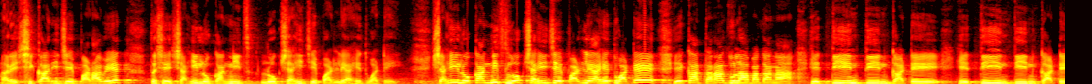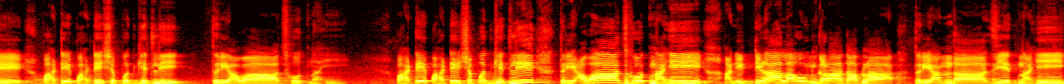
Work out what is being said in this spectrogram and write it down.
अरे शिकारीचे पाडावेत तसे शाही लोकांनीच लोकशाहीचे पाडले आहेत वाटे. शाही लोकांनीच लोकशाहीचे पाडले आहेत वाटे. एका तराजूला बघा ना हे तीन तीन काटे हे तीन तीन काटे. पहाटे पहाटे शपथ घेतली. तरी आवाज होत नाही. पहाटे पहाटे शपथ घेतली तरी आवाज होत नाही. आणि टिळा लावून गळा दाबला तरी अंदाज येत नाही.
